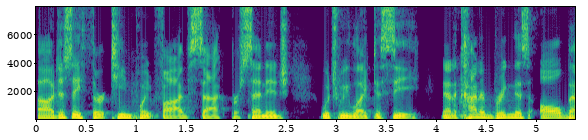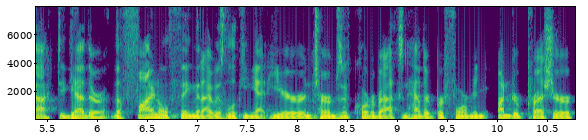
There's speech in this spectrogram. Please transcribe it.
uh, just a 13.5 sack percentage which we like to see. Now, to kind of bring this all back together, the final thing that I was looking at here in terms of quarterbacks and how they're performing under pressure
